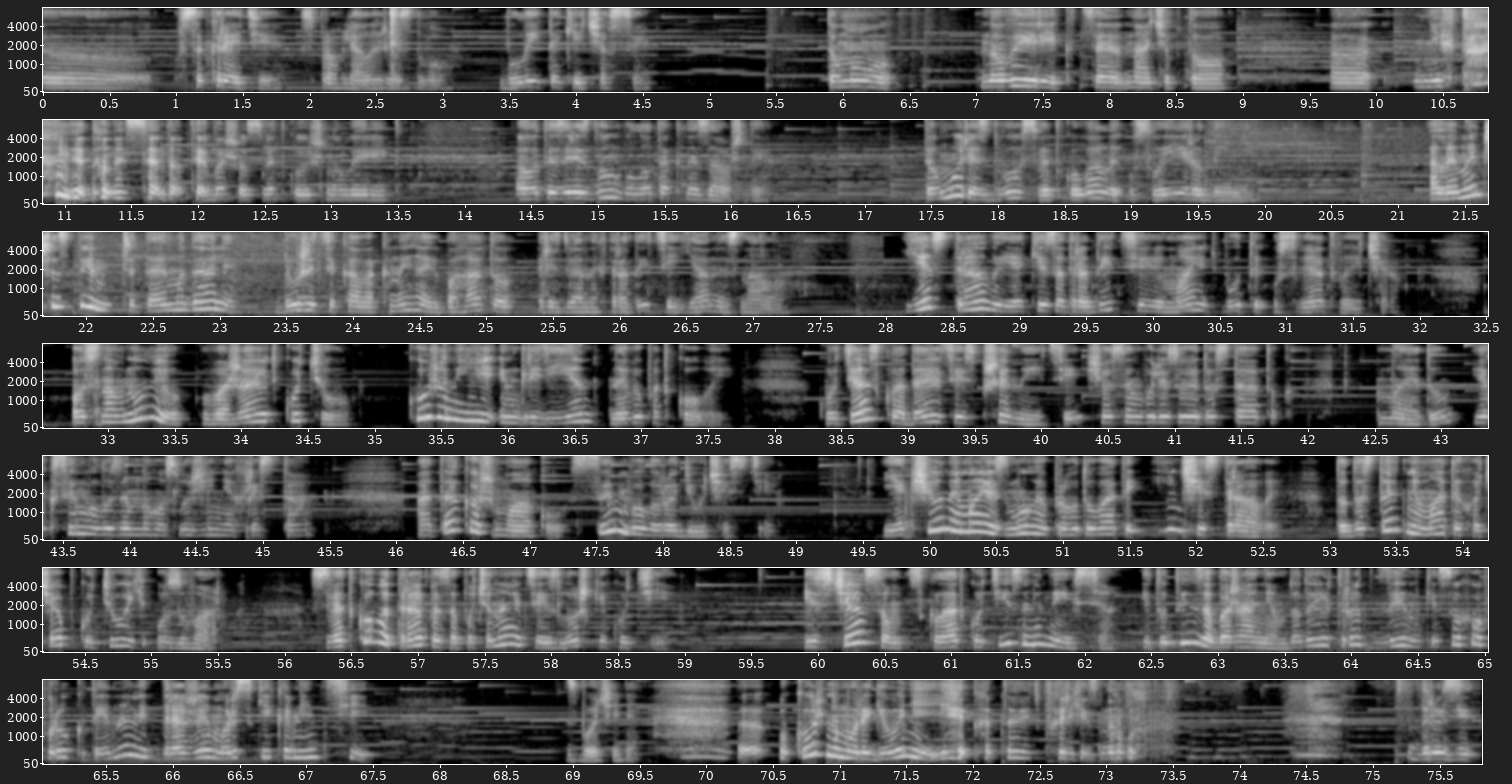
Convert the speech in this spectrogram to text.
в секреті справляли Різдво. Були й такі часи. Тому Новий рік це начебто е, ніхто не донесе на тебе, що святкуєш Новий рік. А от із Різдвом було так не завжди. Тому Різдво святкували у своїй родині. Але менше з тим читаємо далі. Дуже цікава книга і багато різдвяних традицій я не знала. Є страви, які за традицією мають бути у святвечір. Основною вважають кутю. Кожен її інгредієнт не випадковий. Кутя складається із пшениці, що символізує достаток, меду як символу земного служіння Христа, а також маку символу родючості. Якщо немає змоги приготувати інші страви, то достатньо мати хоча б кутю й узвар. Святкова трапеза починається із ложки куті. Із часом склад куті змінився, і туди за бажанням додають родзинки, сухофрукти і навіть драже морські камінці. Збочення. Е, У кожному регіоні її готують по-різному. Друзі,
